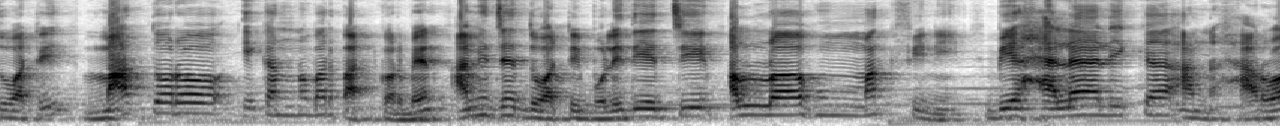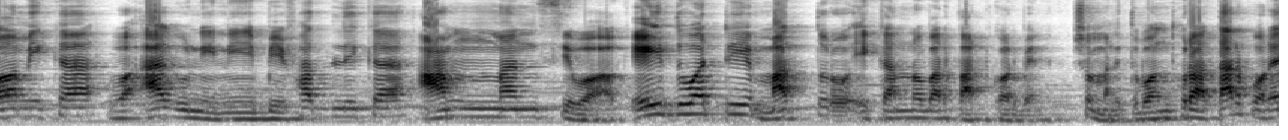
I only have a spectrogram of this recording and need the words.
দোয়াটি মাত্র একান্ন বার পাঠ করবেন। আমি যে দোয়াটি বলে দিয়েছি আল্লাহুম্মাকফিনি বিহালালিকা আন হারামিকা ওয়া আগুনিনি বিফাদলিকা আমমান সিওয়াক। এই দোয়াটি মাত্র একান্ন বার পাঠ করবেন। সম্মানিত বন্ধুরা, তারপরে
